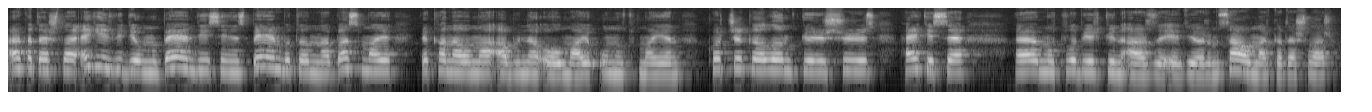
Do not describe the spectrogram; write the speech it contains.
Arkadaşlar eğer videomu beğendiyseniz beğen butonuna basmayı ve kanalıma abone olmayı unutmayın. Hoşça kalın, görüşürüz. Herkese mutlu bir gün arzu ediyorum. Sağ olun arkadaşlar.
